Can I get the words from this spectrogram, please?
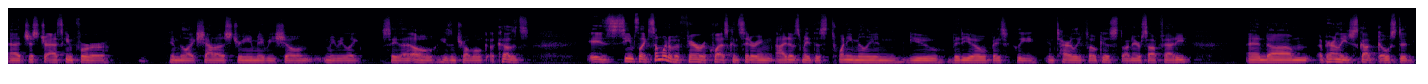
uh, just asking for him to like shout out a stream, maybe show him, maybe like say that oh he's in trouble because it's it seems like somewhat of a fair request considering Idubbbz made this 20 million view video basically entirely focused on Airsoft Fatty. And um, apparently he just got ghosted.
